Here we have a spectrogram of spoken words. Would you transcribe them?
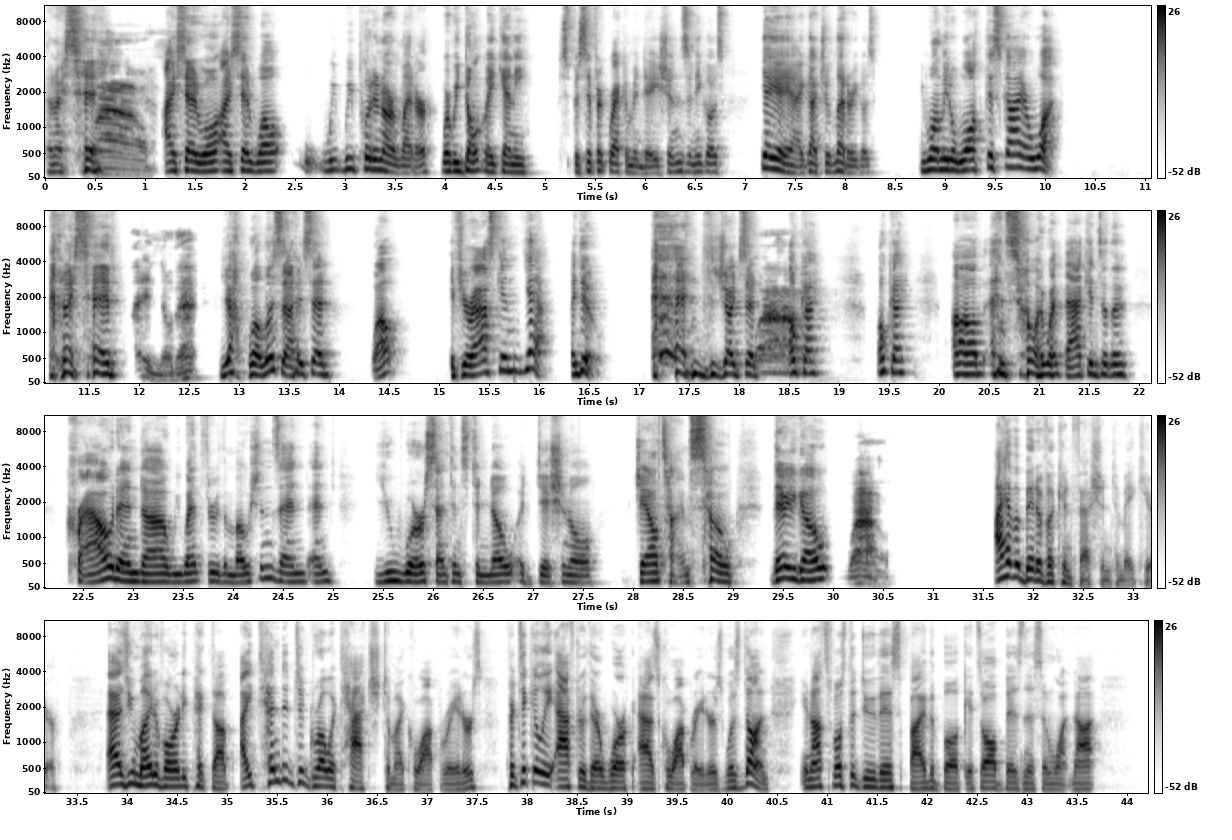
And I said, Wow. I said, Well, I said, Well, we, we put in our letter where we don't make any specific recommendations. And he goes, Yeah, yeah, yeah, I got your letter. He goes, You want me to walk this guy or what? And I said, I didn't know that. Yeah, well, listen, I said, Well, if you're asking, yeah, I do. And the judge said, Wow. Okay, okay. Um, and so I went back into the crowd and uh, we went through the motions and and you were sentenced to no additional jail time. So there you go. Wow. I have a bit of a confession to make here. As you might have already picked up, I tended to grow attached to my cooperators, particularly after their work as cooperators was done. You're not supposed to do this by the book, it's all business and whatnot.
